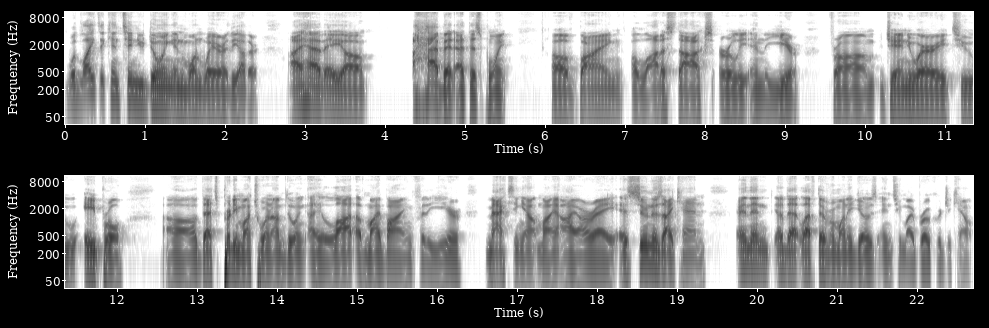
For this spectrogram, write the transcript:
would like to continue doing in one way or the other. I have a uh, a habit at this point of buying a lot of stocks early in the year, from January to April. Uh, that's pretty much when I'm doing a lot of my buying for the year maxing out my IRA as soon as I can. And then uh, that leftover money goes into my brokerage account.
